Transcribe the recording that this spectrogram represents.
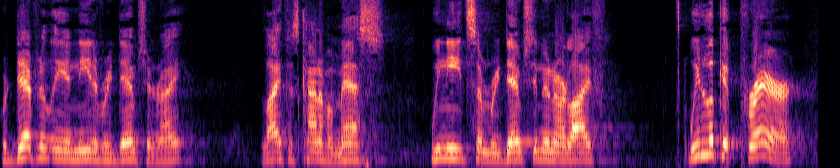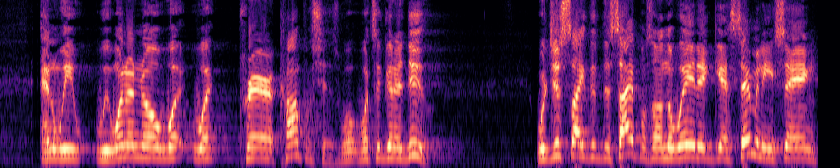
We're definitely in need of redemption, right? Life is kind of a mess. We need some redemption in our life. We look at prayer and we, we want to know what, what prayer accomplishes. what's it going to do? We're just like the disciples on the way to Gethsemane saying,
